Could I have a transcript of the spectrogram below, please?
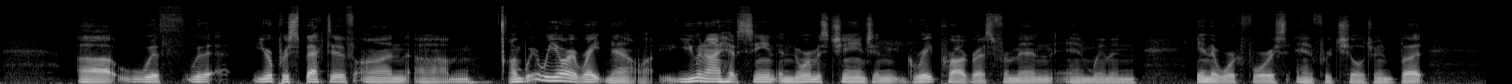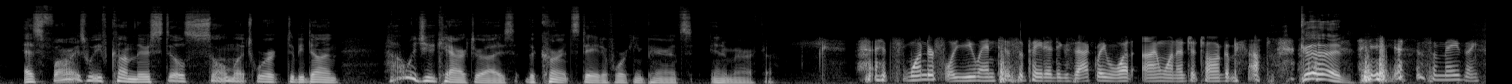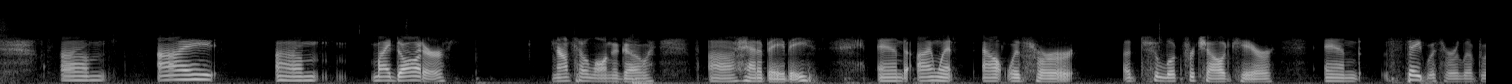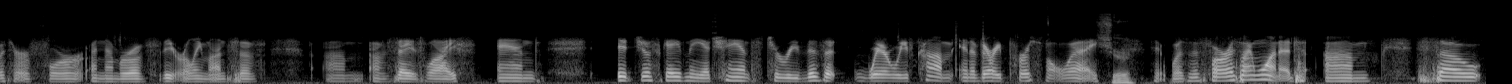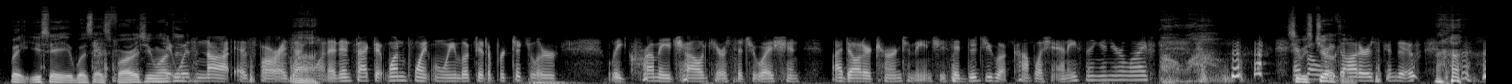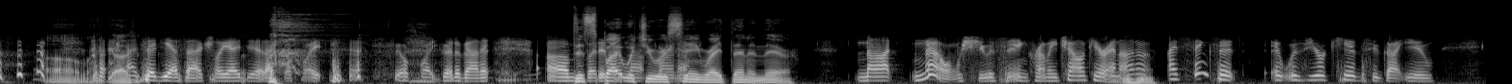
uh, with with your perspective on um, on where we are right now. You and I have seen enormous change and great progress for men and women in the workforce and for children, but as far as we've come, there's still so much work to be done. How would you characterize the current state of working parents in America? It's wonderful. You anticipated exactly what I wanted to talk about. Good. yeah, it's amazing. Um, I, um, my daughter, not so long ago, uh, had a baby, and I went out with her uh, to look for childcare, and stayed with her, lived with her for a number of the early months of um, of Zay's life, and it just gave me a chance to revisit where we've come in a very personal way. Sure, it wasn't as far as I wanted. Um, so wait, you say it was as far as you wanted? It was not as far as ah. I wanted. In fact, at one point when we looked at a particularly crummy child care situation, my daughter turned to me and she said, "Did you accomplish anything in your life?" Oh wow! she was only joking. daughters can do. oh my gosh! I said yes. Actually, I did. I feel quite feel quite good about it. Um, Despite what you were seeing right then and there. Not no, she was seeing crummy childcare, and mm-hmm. I don't. I think that it was your kids who got you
